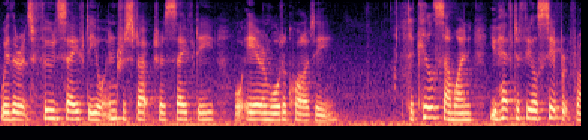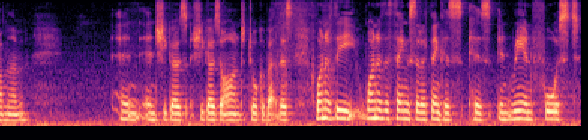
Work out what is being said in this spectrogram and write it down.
whether it's food safety or infrastructure safety or air and water quality. To kill someone, you have to feel separate from them and and she goes she goes on to talk about this. One of the one of the things that I think has has reinforced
